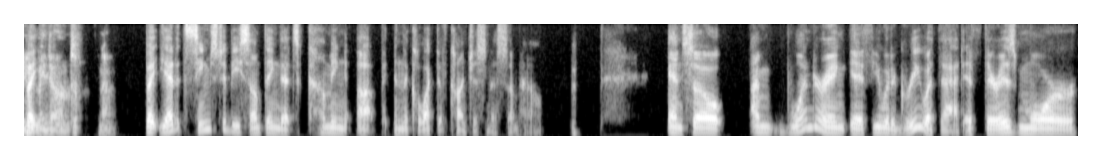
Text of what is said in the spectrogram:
but, we don't. No. But yet it seems to be something that's coming up in the collective consciousness somehow. and so I'm wondering if you would agree with that, if there is more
